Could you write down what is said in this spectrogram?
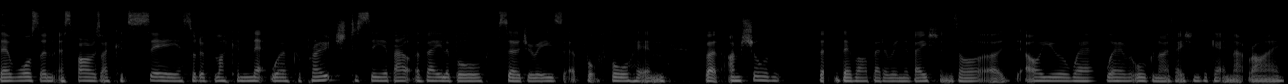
there wasn't as far as i could see a sort of like a network approach to see about available surgeries for, for him. But i'm sure that that there are better innovations or uh, are you aware where organisations are getting that right?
